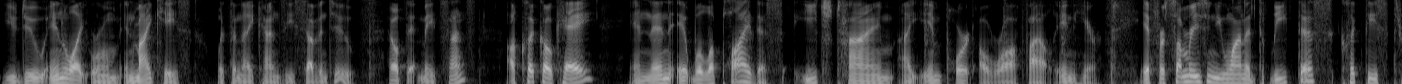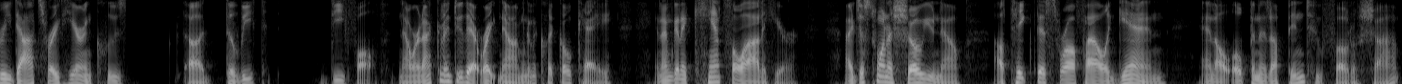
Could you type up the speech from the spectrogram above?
you do in Lightroom, in my case, with the Nikon Z7 II. I hope that made sense. I'll click OK and then it will apply this each time I import a raw file in here. If for some reason you want to delete this, click these three dots right here and include uh, delete default. Now we're not going to do that right now. I'm going to click OK and I'm going to cancel out of here. I just want to show you now. I'll take this raw file again and I'll open it up into Photoshop.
